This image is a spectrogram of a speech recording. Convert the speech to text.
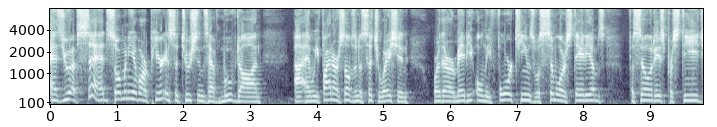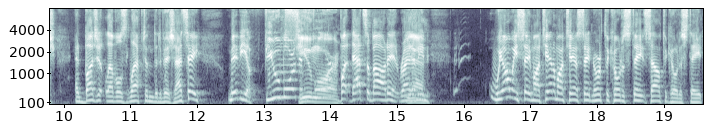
As you have said, so many of our peer institutions have moved on, uh, and we find ourselves in a situation where there are maybe only four teams with similar stadiums, facilities, prestige, and budget levels left in the division. I'd say maybe a few more Few than four, more. but that's about it, right? Yeah. I mean, we always say Montana, Montana State, North Dakota State, South Dakota State.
